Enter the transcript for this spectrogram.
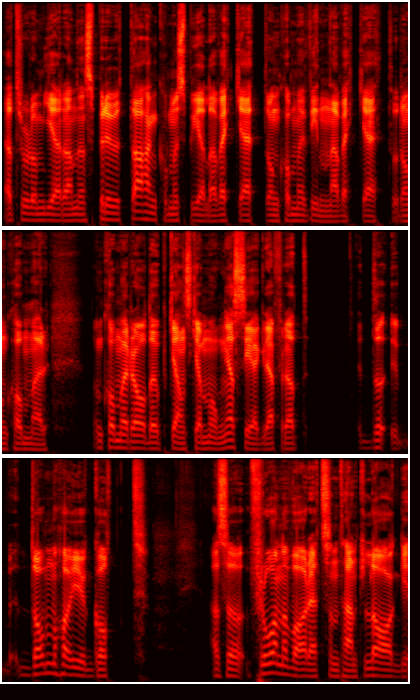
Jag tror de ger han en spruta, han kommer spela vecka ett, de kommer vinna vecka ett och de kommer, de kommer rada upp ganska många segrar för att de, de har ju gått, alltså från att vara ett sånt här lag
